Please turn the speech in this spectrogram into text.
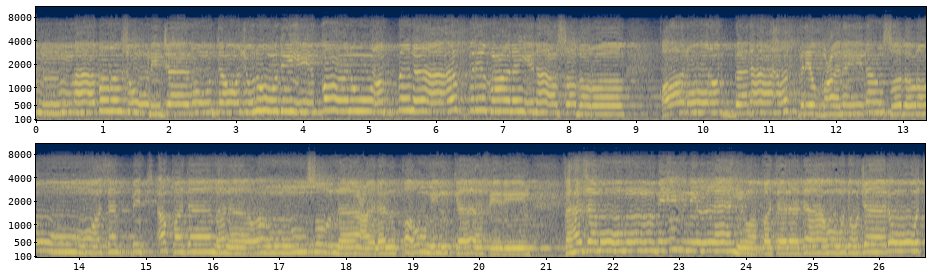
ولما برزوا لجالوت وجنوده قالوا ربنا أفرغ علينا صبرا. قالوا ربنا أفرغ علينا صبرا وثبت أقدامنا وانصرنا على القوم الكافرين. فهزموهم بإذن الله وقتل داود جالوت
